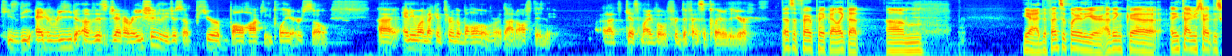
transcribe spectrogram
he's the Ed Reed of this generation. He's just a pure ball hawking player. So uh, anyone that can turn the ball over that often, that gets my vote for defensive player of the year. That's a fair pick. I like that. Um, yeah, defensive player of the year. I think uh, anytime you start this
